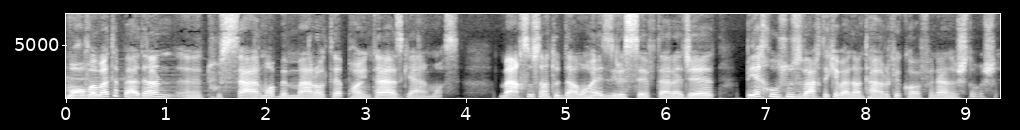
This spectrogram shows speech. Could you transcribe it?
مقاومت بدن تو سرما به مراتب پایینتر از گرماست. مخصوصا تو دماهای زیر صفر درجه به خصوص وقتی که بدن تحرک کافی نداشته باشه.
